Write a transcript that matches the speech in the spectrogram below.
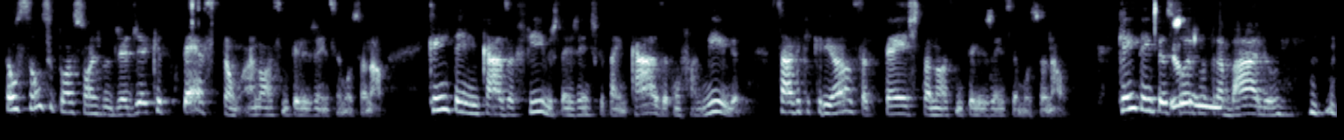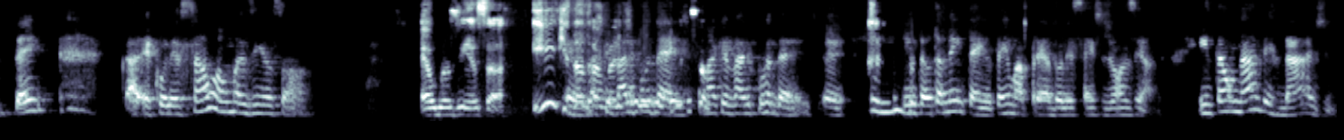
Então, são situações do dia a dia que testam a nossa inteligência emocional. Quem tem em casa filhos, tem gente que está em casa com família, sabe que criança testa a nossa inteligência emocional. Quem tem pessoas eu... no trabalho, tem. É coleção ou umazinha só? É umazinha só. Ih, que é, dá mas que vale por 10. Mas que vale por 10. É. Então, também tenho. Tenho uma pré-adolescente de 11 anos. Então, na verdade,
